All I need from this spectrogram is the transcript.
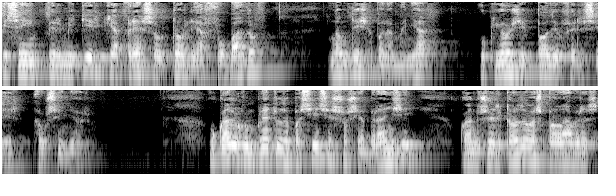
E sem permitir que a pressa o torne afobado, não deixa para amanhã o que hoje pode oferecer ao Senhor. O quadro completo da paciência só se abrange quando se recordam as palavras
